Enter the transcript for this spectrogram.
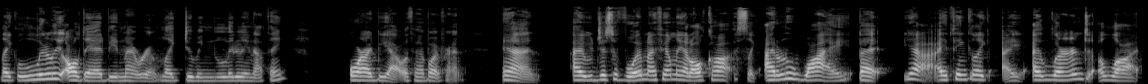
like literally all day I'd be in my room, like doing literally nothing, or I'd be out with my boyfriend. And I would just avoid my family at all costs. Like I don't know why, but yeah, I think like I I learned a lot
